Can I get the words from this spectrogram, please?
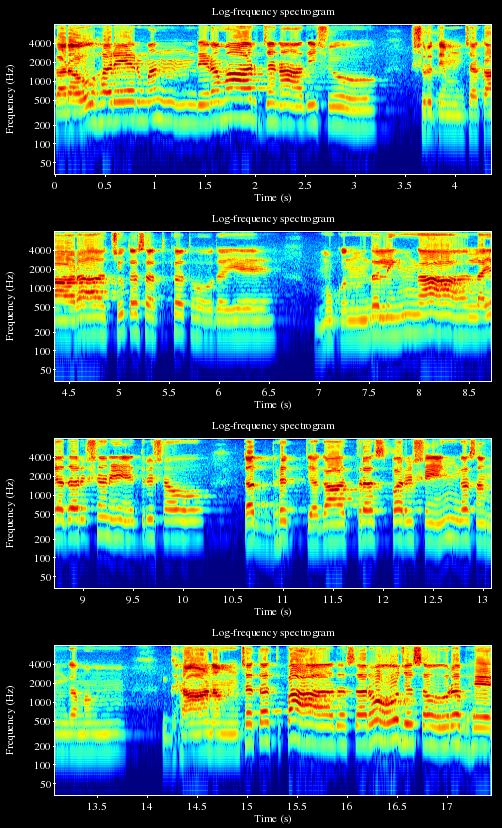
करौ हरेर्मन्दिरमार्जनादिषु श्रुतिं चकाराच्युतसत्कथोदये मुकुन्दलिङ्गालयदर्शने दृशौ। तद्भृत्यगात्रस्पर्शेऽङ्गसङ्गमं घ्राणं च तत्पादसरोजसौरभे।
